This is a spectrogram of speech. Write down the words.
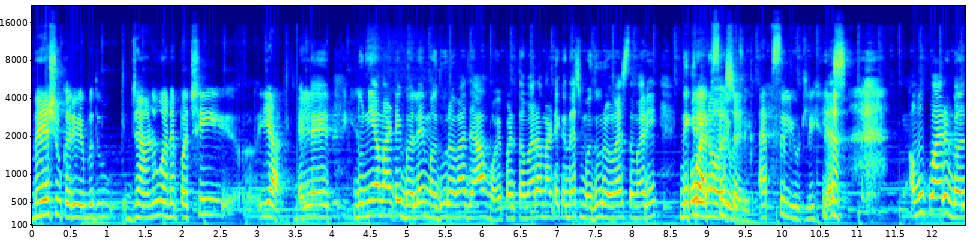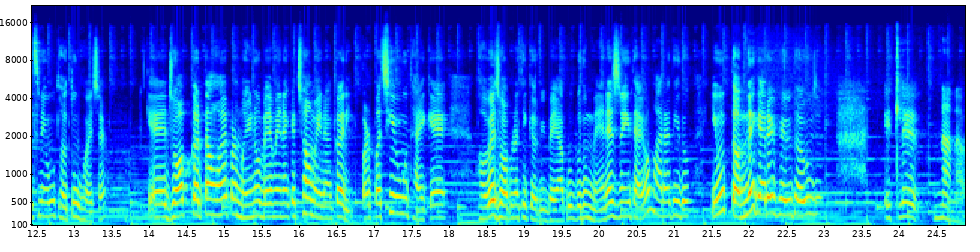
મેં શું કર્યું એ બધું જાણું અને પછી યા એટલે દુનિયા માટે ભલે મધુર અવાજ આ હોય પણ તમારા માટે કદાચ મધુર અવાજ તમારી દીકરીનો હશે. એબ્સોલ્યુટલી યસ અમુક વાર ગર્લ્સને એવું થતું હોય છે. કે જોબ કરતા હોય પણ મહિનો, બે મહિના કે છ મહિના કરી. પણ પછી એવું થાય કે હવે જોબ નથી કરવી ભાઈ, આપણું બધું મેનેજ નહીં થાય મારાથી તો. એવું તમને ક્યારેય ફીલ થયું છે? એટલે ના ના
